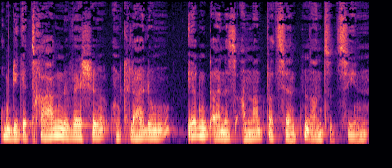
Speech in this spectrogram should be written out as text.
um die getragene Wäsche und Kleidung irgendeines anderen Patienten anzuziehen.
